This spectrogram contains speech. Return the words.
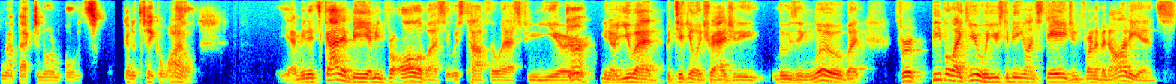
not back to normal. It's going to take a while. Yeah, I mean, it's got to be. I mean, for all of us, it was tough the last few years. Sure. You know, you had particular tragedy losing Lou, but for people like you who used to being on stage in front of an audience,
